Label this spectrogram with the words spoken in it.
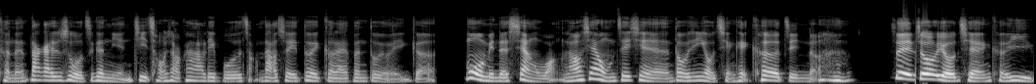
可能大概就是我这个年纪，从小看哈利波特长大，所以对格莱芬多有一个莫名的向往。然后现在我们这些人都已经有钱可以氪金了，所以就有钱可以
